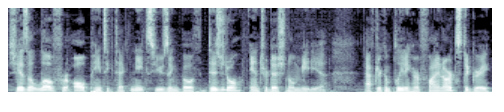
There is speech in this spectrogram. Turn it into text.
She has a love for all painting techniques using both digital and traditional media. After completing her fine arts degree,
